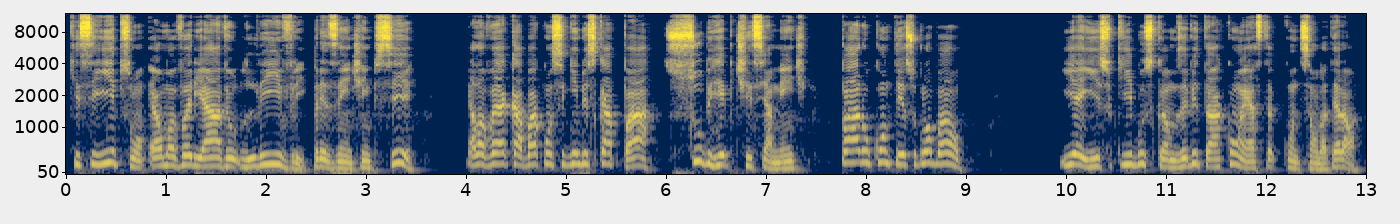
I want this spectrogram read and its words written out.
que se y é uma variável livre presente em psi, ela vai acabar conseguindo escapar subrepticiamente para o contexto global. E é isso que buscamos evitar com esta condição lateral.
